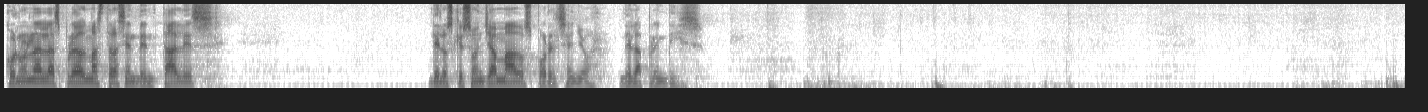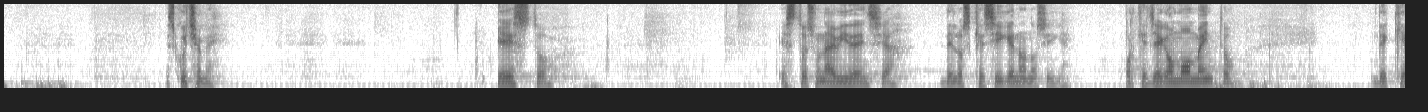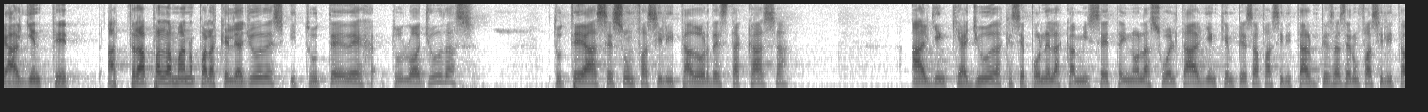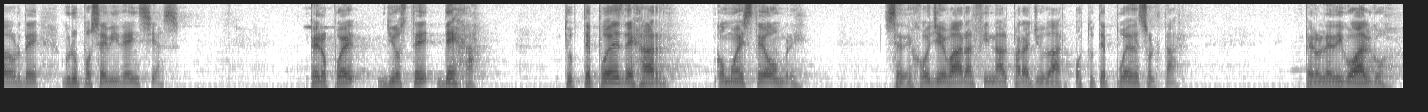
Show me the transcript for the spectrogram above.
con una de las pruebas más trascendentales de los que son llamados por el Señor, del aprendiz. Escúcheme. Esto, esto es una evidencia de los que siguen o no siguen. Porque llega un momento de que alguien te atrapa la mano para que le ayudes y tú te deja, tú lo ayudas. Tú te haces un facilitador de esta casa. Alguien que ayuda, que se pone la camiseta y no la suelta, alguien que empieza a facilitar, empieza a ser un facilitador de grupos evidencias. Pero Dios te deja. Tú te puedes dejar como este hombre se dejó llevar al final para ayudar o tú te puedes soltar. Pero le digo algo,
